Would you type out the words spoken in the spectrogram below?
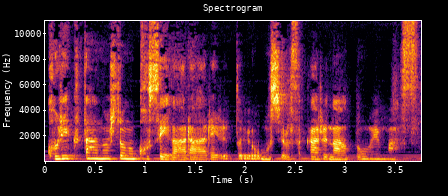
コレクターの人の個性が現れるという面白さがあるなと思います。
